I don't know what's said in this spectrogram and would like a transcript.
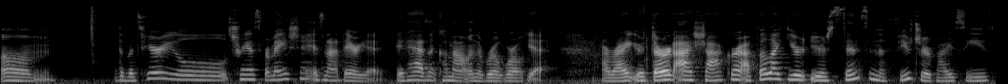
um, the material transformation is not there yet. It hasn't come out in the real world yet. All right, your third eye chakra. I feel like you're you're sensing the future, Pisces.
